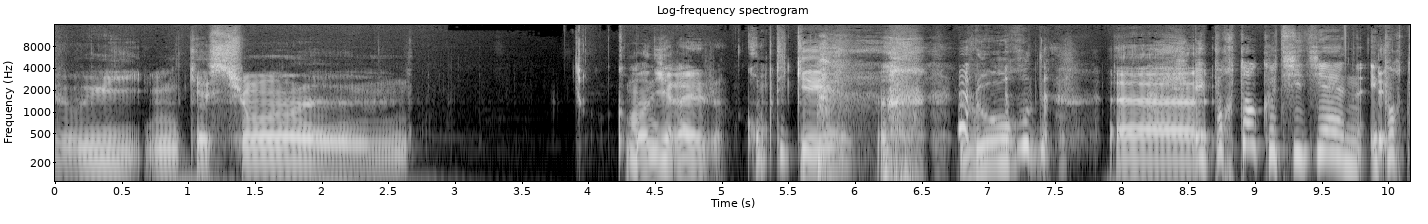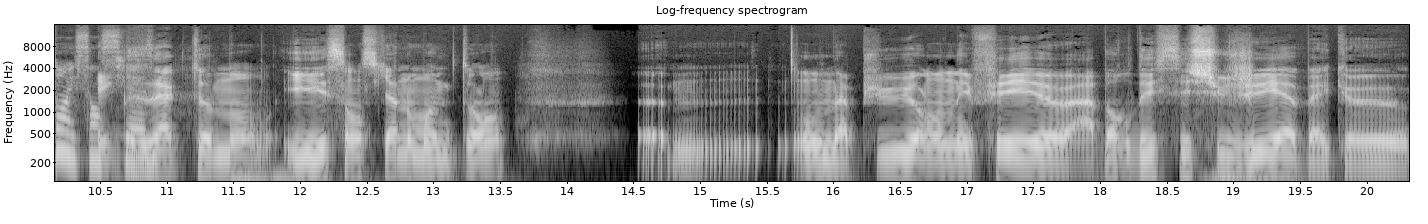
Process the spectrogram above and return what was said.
oui, une question, euh, comment dirais-je, compliquée, lourde. Euh, Et pourtant quotidienne, et pourtant essentielle. Exactement, et essentiel en même temps. Euh, on a pu en effet euh, aborder ces sujets avec, euh,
